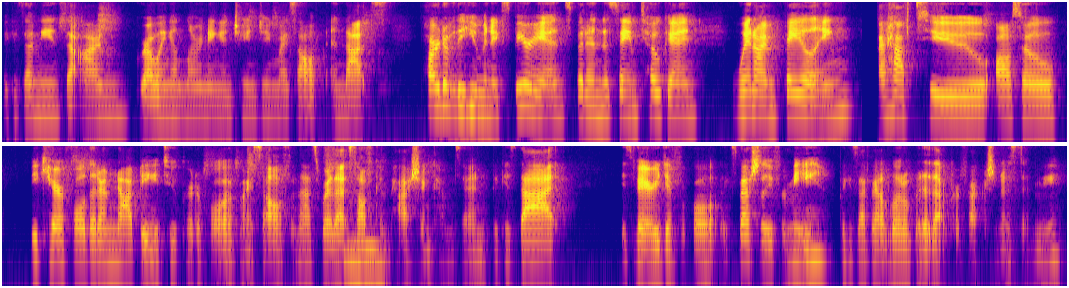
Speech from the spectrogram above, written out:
because that means that I'm growing and learning and changing myself. And that's part of the human experience. But in the same token, when I'm failing, I have to also be careful that I'm not being too critical of myself. And that's where that mm. self compassion comes in because that is very difficult, especially for me, because I've got a little bit of that perfectionist in me.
